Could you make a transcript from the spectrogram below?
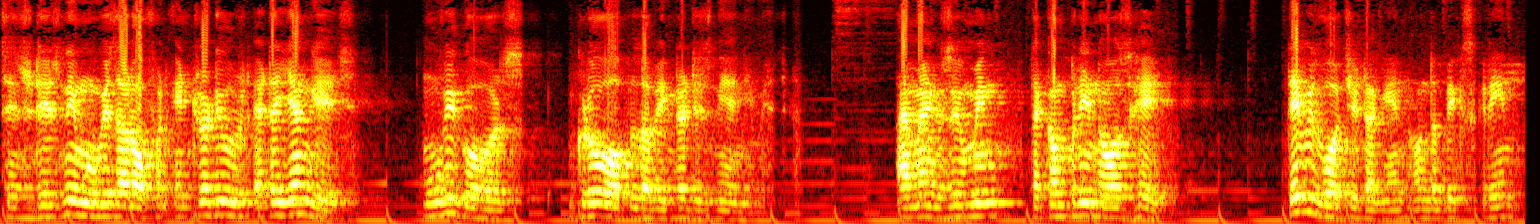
since Disney movies are often introduced at a young age, moviegoers grow up loving the Disney animation. I'm assuming the company knows hey, they will watch it again on the big screen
